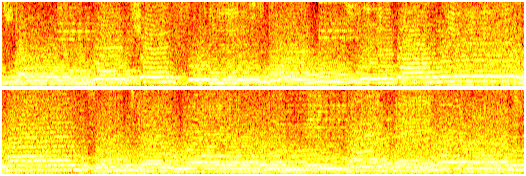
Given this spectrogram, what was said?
中完全思想，直到你来拯救我。在黑暗中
